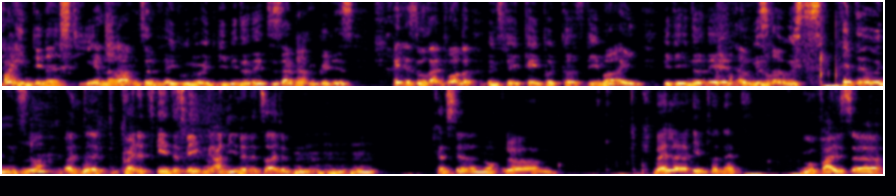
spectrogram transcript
Weindynastie Genau. entstammt, sondern einfach nur irgendwie im Internet zusammengegoogelt ist. Bei der Suchanfrage, uns fällt kein Podcast-Thema ein. Bitte Internet, hau es raus. Rette uns. Ja. Und äh, die Credits gehen deswegen an die Internetseite. Hm, hm, hm. Kannst du ja dann noch. Ähm, Quelle Internet. Nur falls, äh,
